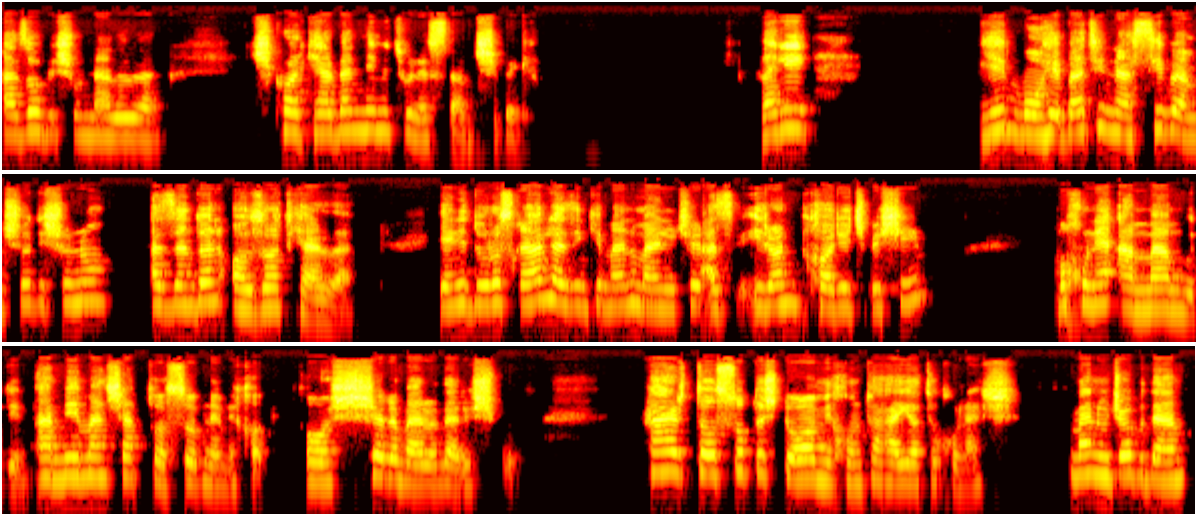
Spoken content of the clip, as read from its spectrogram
غذا بهشون ندادن. چی کار کردن نمی‌تونستم چی بگم. ولی یه محبتی نصیبم شد ایشونو از زندان آزاد کردن. یعنی درست قبل از اینکه من و منوچه از ایران خارج بشیم ما خونه امم بودیم. امه من شب تا صبح نمی‌خواد. عاشق برادرش بود. هر تا صبح داشت دعا میخون تو حیات خونش. من اونجا بودم.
